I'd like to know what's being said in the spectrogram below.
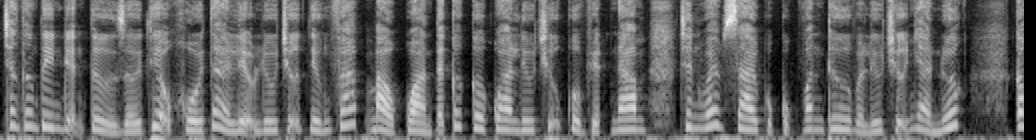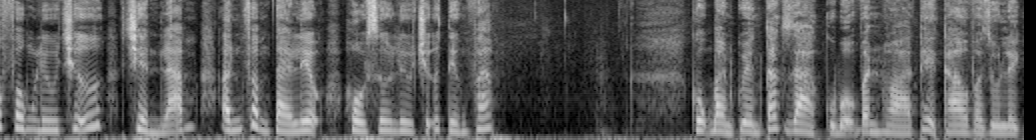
Trang thông tin điện tử giới thiệu khối tài liệu lưu trữ tiếng Pháp bảo quản tại các cơ quan lưu trữ của Việt Nam trên website của Cục Văn thư và Lưu trữ Nhà nước, các phong lưu trữ, triển lãm, ấn phẩm tài liệu, hồ sơ lưu trữ tiếng Pháp. Cục Bản quyền tác giả của Bộ Văn hóa, Thể thao và Du lịch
